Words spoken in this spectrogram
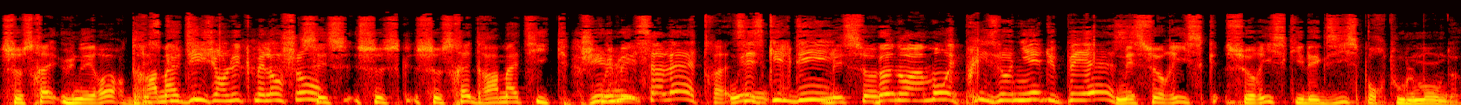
ce serait une erreur dramatique. Ce que dit Jean-Luc Mélenchon. Ce, ce, serait dramatique. J'ai lu sa lettre. c'est ce qu'il dit. Mais Benoît Hamon est prisonnier du PS. Mais ce risque, ce risque, il existe pour tout le monde.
